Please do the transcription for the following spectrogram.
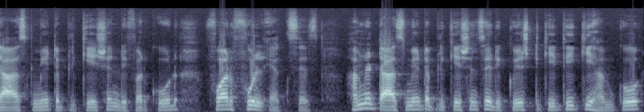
TaskMate application refer code for full access. हमने टास्कमेट एप्लीकेशन से रिक्वेस्ट की थी कि हमको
